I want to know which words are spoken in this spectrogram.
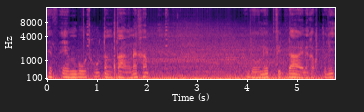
เอฟเอ็มบลูทูธต่าง ๆ นะครับ ดูเน็ตฟิตได้นะครับ ตัวนี้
